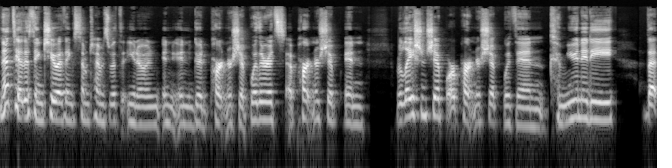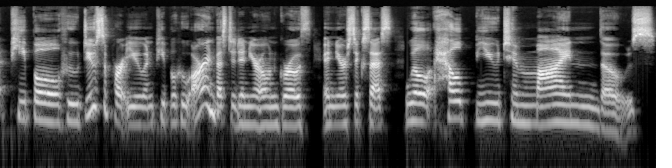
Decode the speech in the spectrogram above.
That's the other thing too. I think sometimes with you know in, in, in good partnership, whether it's a partnership in relationship or partnership within community that people who do support you and people who are invested in your own growth and your success will help you to mine those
